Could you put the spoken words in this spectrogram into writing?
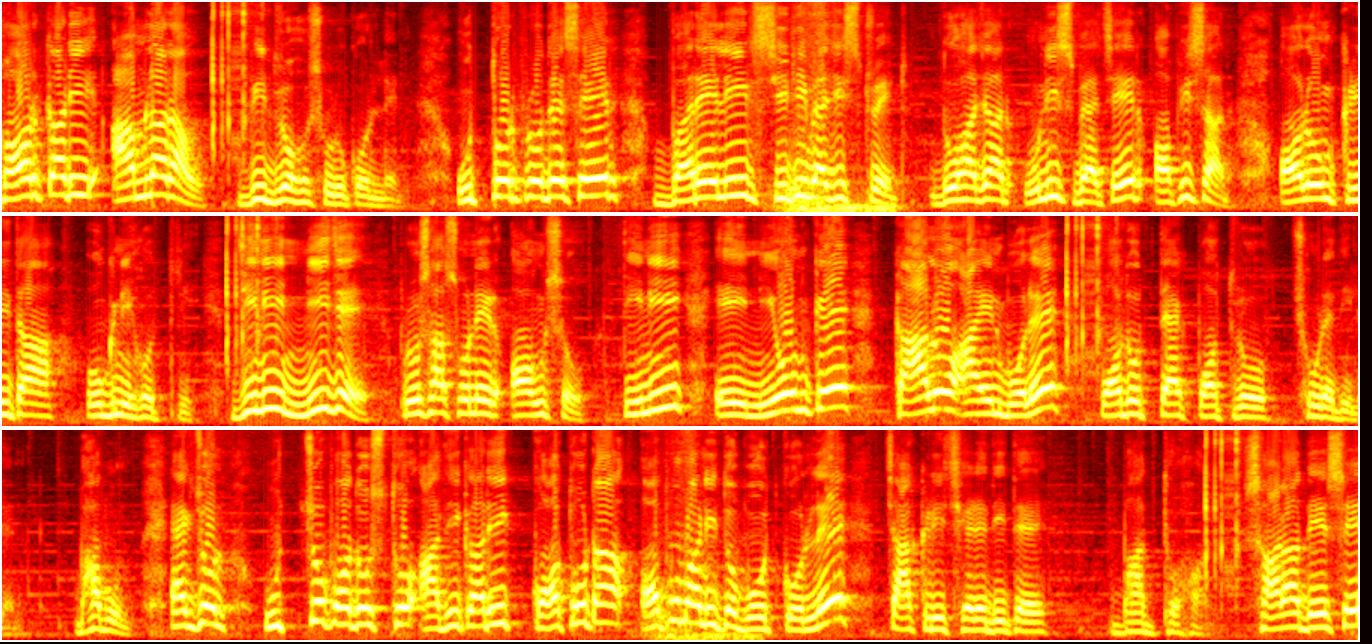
সরকারি আমলারাও বিদ্রোহ শুরু করলেন। উত্তরপ্রদেশের বারেলির সিটি ম্যাজিস্ট্রেট দু হাজার উনিশ ব্যাচের অফিসার অলঙ্কৃতা অগ্নিহোত্রী, যিনি নিজে প্রশাসনের অংশ, তিনি এই নিয়মকে কালো আইন বলে পদত্যাগপত্র ছুঁড়ে দিলেন। ভাবুন, একজন উচ্চপদস্থ আধিকারিক কতটা অপমানিত বোধ করলে চাকরি ছেড়ে দিতে বাধ্য হন? সারা দেশে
